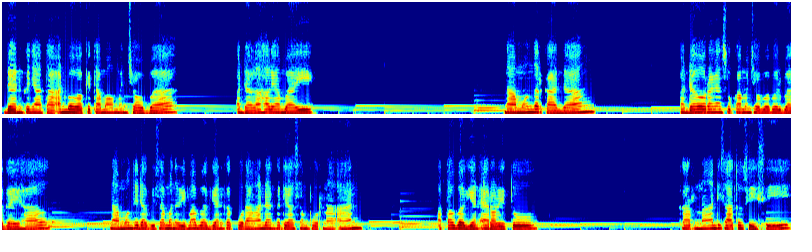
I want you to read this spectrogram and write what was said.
dan kenyataan bahwa kita mau mencoba adalah hal yang baik. Namun, terkadang ada orang yang suka mencoba berbagai hal, namun tidak bisa menerima bagian kekurangan dan ketidaksempurnaan atau bagian error itu. Karena di satu sisi,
